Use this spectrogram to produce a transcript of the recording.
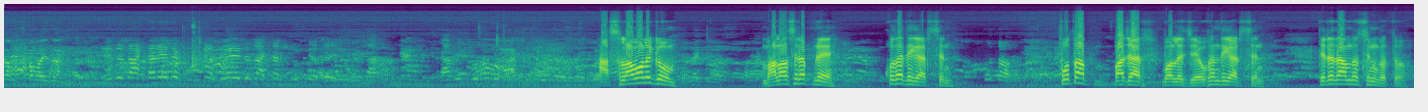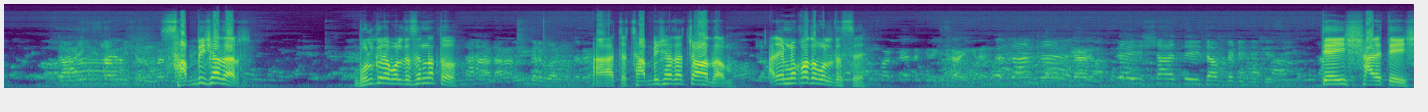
চব্বিশ সবাই জানে। এই যে ডাক্তার এই যে ফুটতেছে এই যে ডাক্তার ফুটতেছে আসসালামু আলাইকুম। ভালো আছেন আপনি? কোথা থেকে আসছেন? প্রতাপ বাজার বলে যে ওখান থেকে আসছেন। এটা দাম যাচ্ছেন কত? ছাব্বিশ হাজার। ভুল করে বলতেছেন না তো? আচ্ছা ছাব্বিশ হাজার চাওয়া দাম। আর এমনি কত বলতেছে? তেইশ সাড়ে তেইশ।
